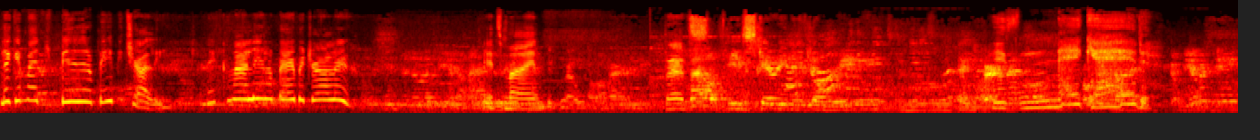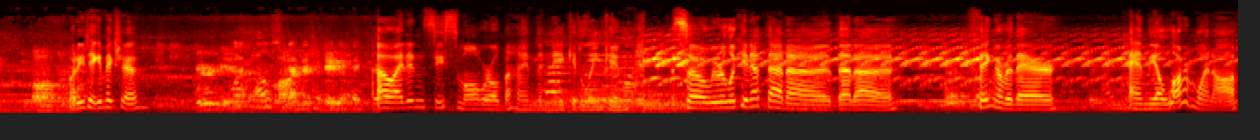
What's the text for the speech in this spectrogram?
Look at my little baby trolley. Look at my little baby trolley. It's mine. That's he's scary naked. He's naked. What are you taking a picture of? What else should I be taking a picture? Oh, I didn't see Small World behind the naked Lincoln. So we were looking at that uh that uh thing over there and the alarm went off.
